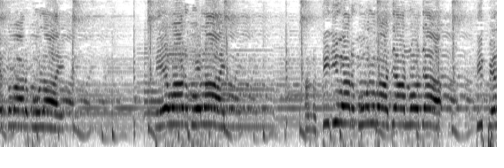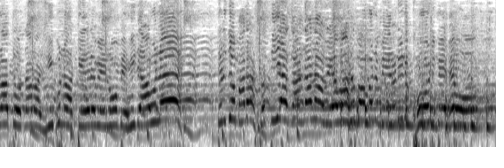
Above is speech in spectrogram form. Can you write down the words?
એક વાર બોલાય, બે વાર બોલાય અને ત્રીજી વાર બોલવા જા, નો જા. એ પેલા તો તારા જીભના ટેરવે નો બેહી જાવ ને. ત્રીજો મારા સતિયા ગાંડાના વ્યવહારમાં મને મેરડીને ખોટ બેહ્યો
